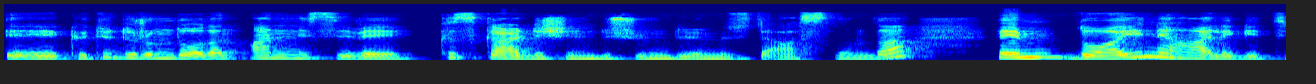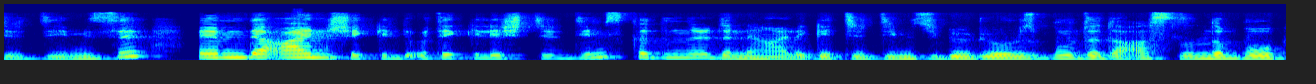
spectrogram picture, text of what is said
e, kötü durumda olan annesi ve kız kardeşini düşündüğümüzde aslında hem doğayı ne hale getirdiğimizi hem de aynı şekilde ötekileştirdiğimiz kadınları da ne hale getirdiğimizi görüyoruz. Burada da aslında bu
